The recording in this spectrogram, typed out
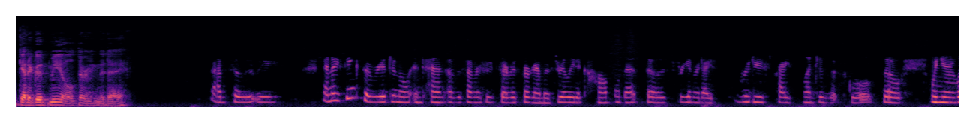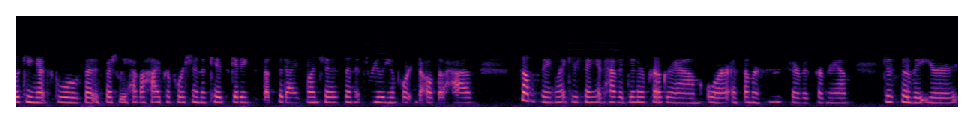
get a good meal during the day. Absolutely. And I think the original intent of the summer food service program was really to complement those free and reduced, reduced price lunches at schools. So when you're looking at schools that especially have a high proportion of kids getting subsidized lunches, then it's really important to also have something, like you're saying, have a dinner program or a summer food service program, just so that you're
